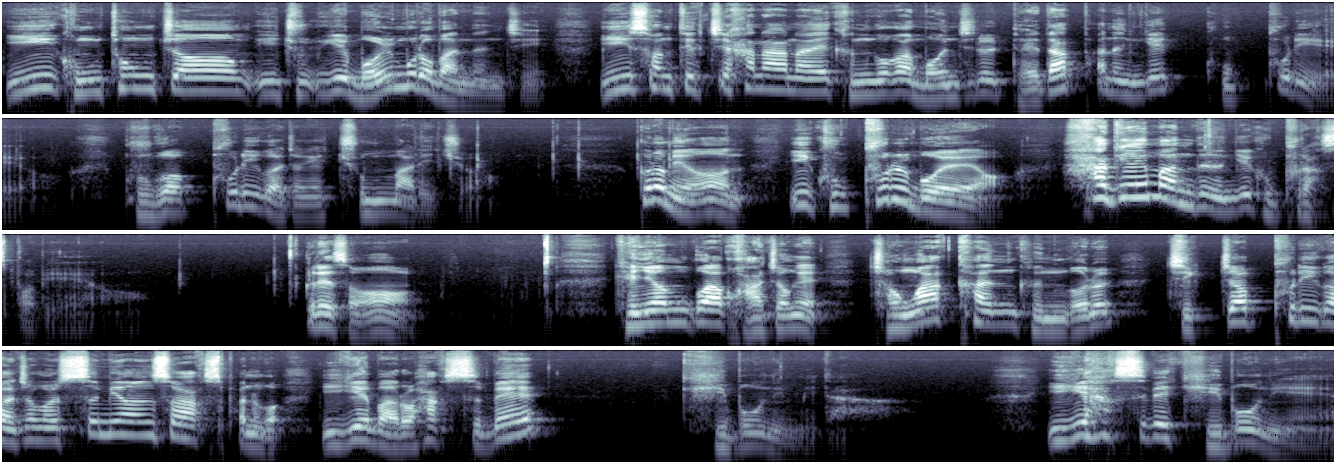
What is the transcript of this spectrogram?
이 공통점, 이 주, 이게 뭘 물어봤는지, 이 선택지 하나하나의 근거가 뭔지를 대답하는 게 국풀이에요. 국어 풀이 과정의 준말이죠. 그러면 이 국풀을 뭐예요? 하게 만드는 게 국풀학습법이에요. 그래서 개념과 과정의 정확한 근거를 직접 풀이 과정을 쓰면서 학습하는 거 이게 바로 학습의 기본입니다. 이게 학습의 기본이에요.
